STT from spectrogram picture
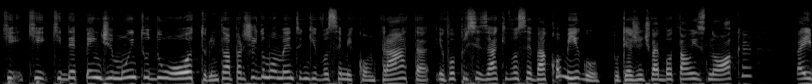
que, que, que, depende muito do outro. Então, a partir do momento em que você me contrata, eu vou precisar que você vá comigo, porque a gente vai botar um snorkel, vai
